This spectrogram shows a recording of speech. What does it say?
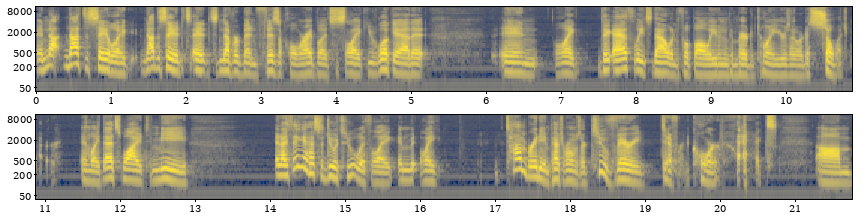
And not not to say like not to say it's it's never been physical, right? But it's just like you look at it and like the athletes now in football even compared to 20 years ago are just so much better. And like that's why to me and I think it has to do too with like and like Tom Brady and Patrick Mahomes are two very different quarterbacks. Um,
